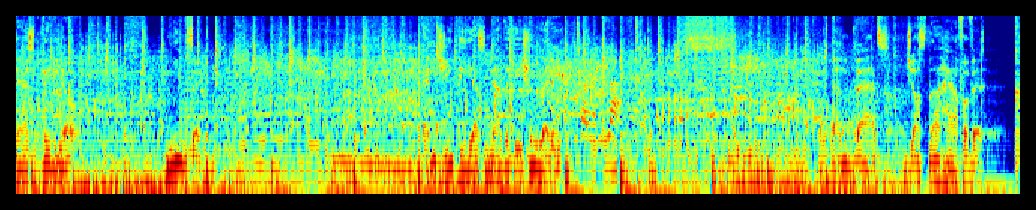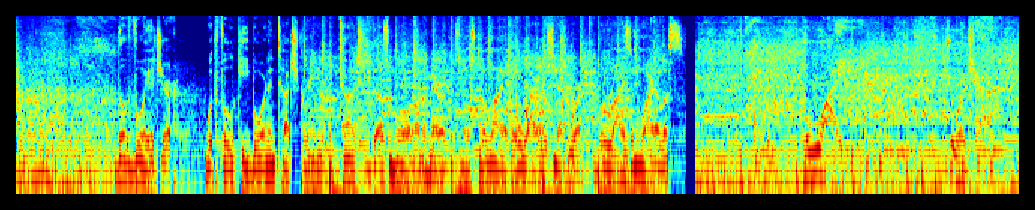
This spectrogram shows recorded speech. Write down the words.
Video. Music. And GPS navigation ready. Turn left. And that's just the half of it. The Voyager. With full keyboard and touchscreen, Touch does more on America's most reliable wireless network, Verizon Wireless. Hawaii, Georgia.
